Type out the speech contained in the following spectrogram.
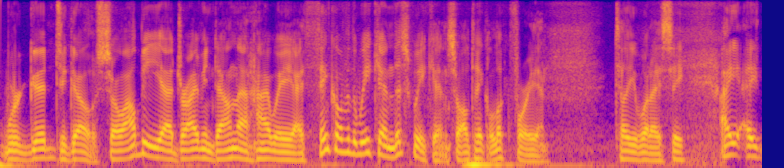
we're good to go. So I'll be uh, driving down that highway. I think over the weekend, this weekend. So I'll take a look for you and tell you what I see. I. I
